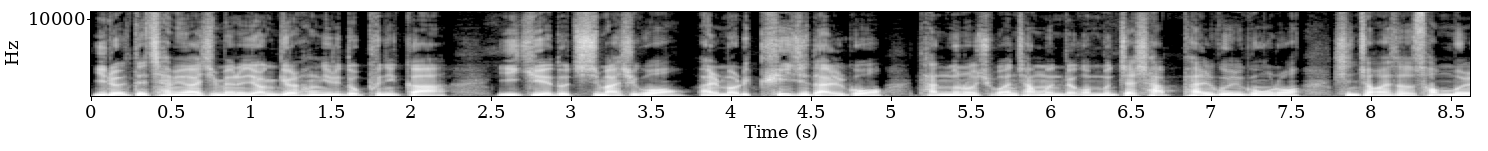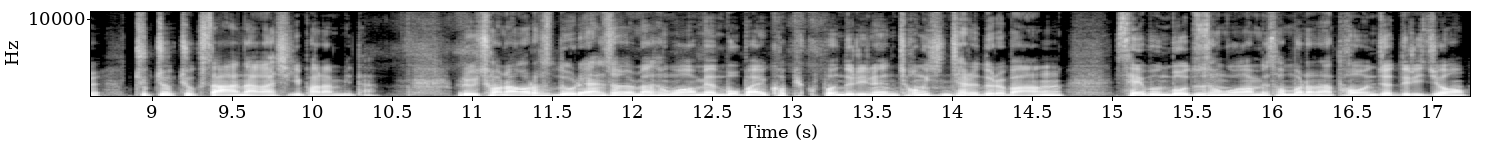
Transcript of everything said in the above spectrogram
이럴 때 참여하시면 연결 확률이 높으니까 이 기회 놓치지 마시고 말머리 퀴즈 달고 단문 50원 장문 100원 문자 샵 8910으로 신청하셔서 선물 쭉쭉쭉 쌓아 나가시기 바랍니다. 그리고 전화 걸어서 노래 한 소절만 성공하면 모바일 커피 쿠폰 드리는 정신차려 노래방 세 분 모두 성공하면 선물 하나 더 얹어드리죠.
